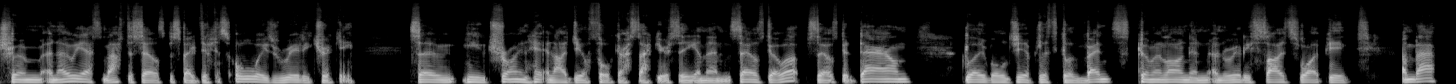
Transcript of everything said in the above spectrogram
From an OES and after sales perspective, it's always really tricky. So you try and hit an ideal forecast accuracy, and then sales go up, sales go down global geopolitical events coming along and, and really sideswipe you. And that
